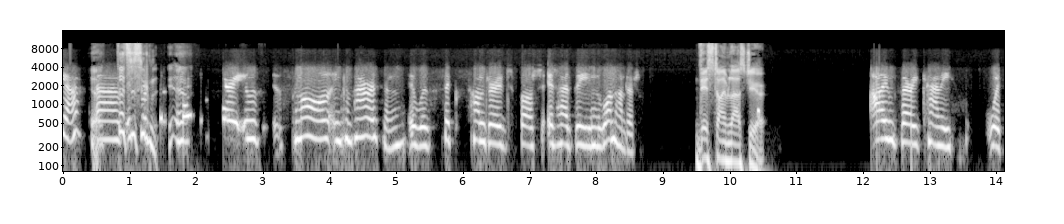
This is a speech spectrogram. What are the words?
Yeah. Yeah, Um, that's a sign- yeah. It was small in comparison. It was 600, but it had been 100. This time last year. I'm very canny with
